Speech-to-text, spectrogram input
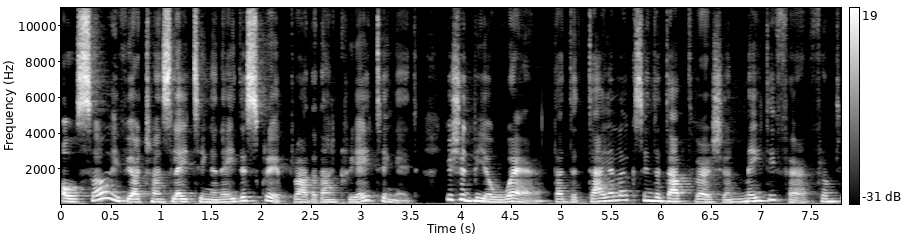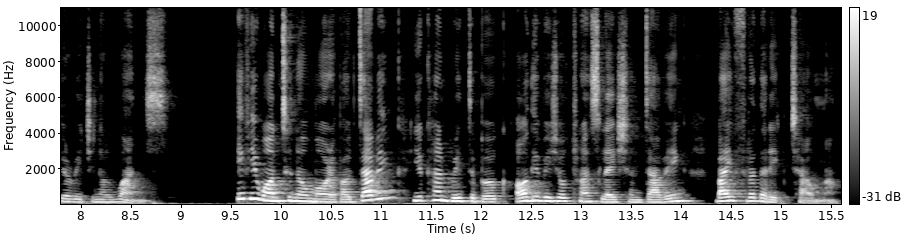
Also, if you are translating an ADA script rather than creating it, you should be aware that the dialogues in the dubbed version may differ from the original ones. If you want to know more about dubbing, you can read the book Audiovisual Translation Dubbing by Frederic Chaume.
